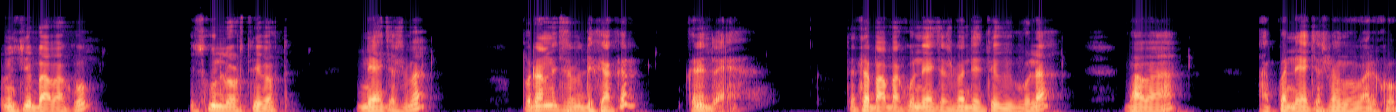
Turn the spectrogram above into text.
उनसे बाबा को स्कूल लौटते वक्त नया चश्मा पुराना चश्मा दिखाकर खरीद लाया तथा बाबा को नया चश्मा देते हुए बोला, बाबा, आपका नया चश्मा मुबारक हो।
